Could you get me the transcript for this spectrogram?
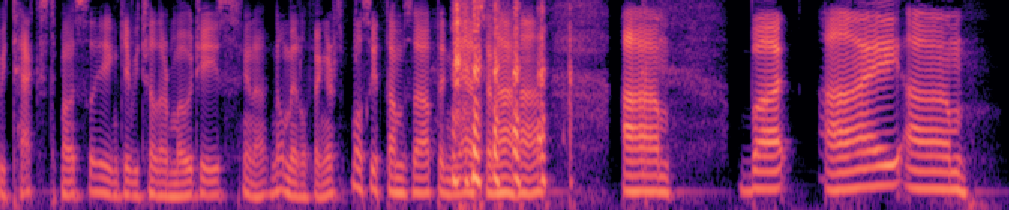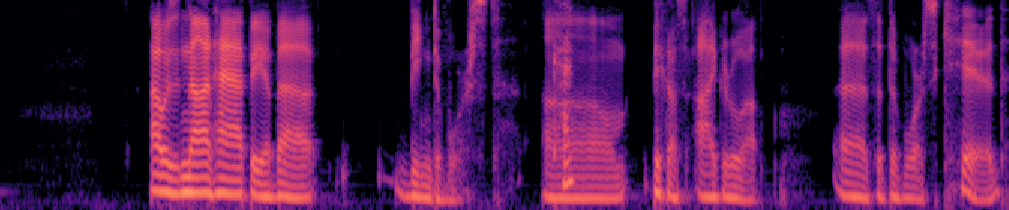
we text mostly, and give each other emojis. You know, no middle fingers, mostly thumbs up and yes and uh huh. Um, but I, um, I was not happy about being divorced, Okay. um, because I grew up as a divorced kid.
